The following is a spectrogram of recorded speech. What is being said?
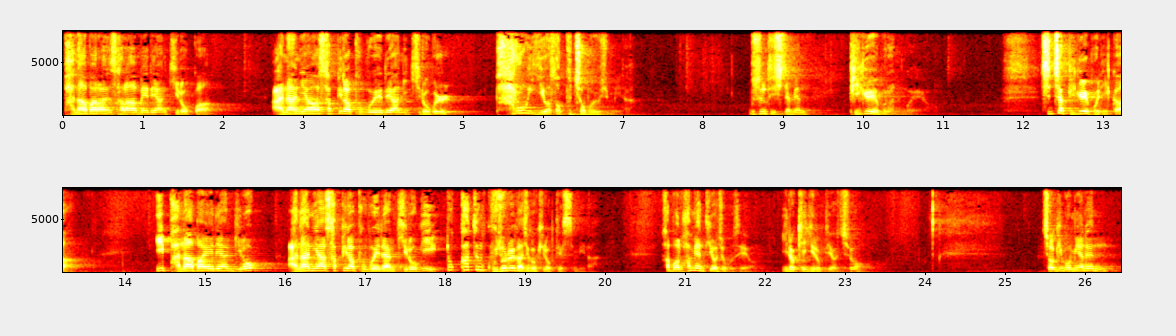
바나바란 사람에 대한 기록과 아나니아와 삽비라 부부에 대한 이 기록을 바로 이어서 붙여 보여줍니다. 무슨 뜻이냐면 비교해 보라는 거예요. 진짜 비교해 보니까 이 바나바에 대한 기록, 아나니아 사피라 부부에 대한 기록이 똑같은 구조를 가지고 기록됐습니다. 한번 화면 띄워줘 보세요. 이렇게 기록되었죠. 저기 보면은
